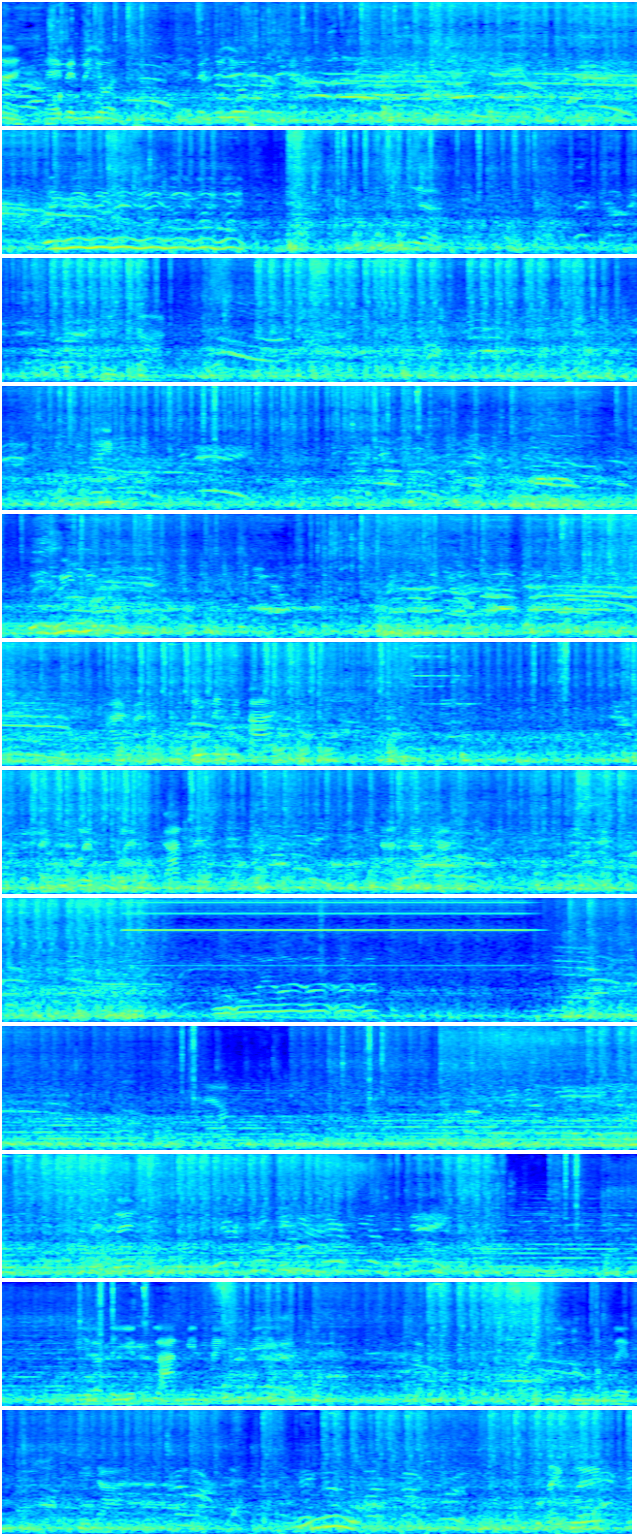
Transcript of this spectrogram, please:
หน่อยใช้เป็นประโยชน์ใช้เป็นประโยชน์อุ้ยอุ้ยอุ้ยเฮ้ยเฮ้ยเฮ้ยเฮ้ยเฮ้ยเฮียไม่จัดจริงเฮ้ยเฮ้ยเฮ้ยตายไปเฮ้ยไม่ไม่ตาย ไปปลุกเลยปลุกเลยดันเลยดันดันดันโอ้ยโอ้ยโอ้ยโอ้ยโอ้ยแล้วเล็กเลย They're taking the airfield today. มีเราจะยึด ลานบินแม่งดีครับครับภารกิจเราต้องสำเร็จไม่ได้โอ้เต็มเลย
